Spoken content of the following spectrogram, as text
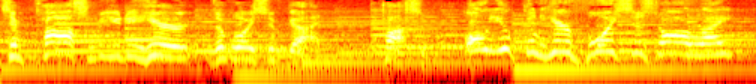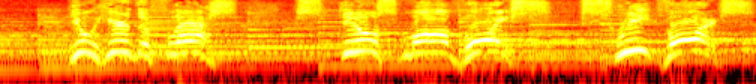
it's impossible for you to hear the voice of God. Possible. Oh, you can hear voices all right. You'll hear the flesh, still small voice, sweet voice,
